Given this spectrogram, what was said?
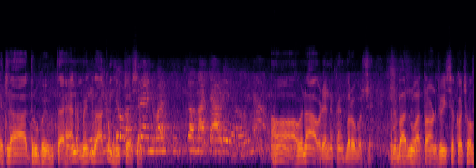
એટલે આ ધ્રુવભાઈ હુતા હે ને? મેં કીધું, આ કેમ હુતો છે? ના હા, હવે ના આવડે ને કાંઈ, બરોબર છે. અને બહારનું વાતાવરણ જોઈ શકો છો?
